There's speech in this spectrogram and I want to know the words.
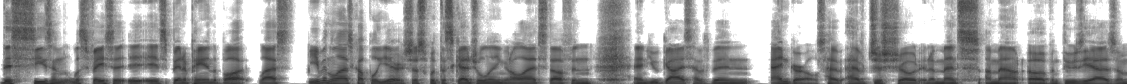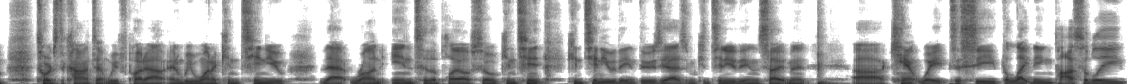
This season, let's face it, it has been a pain in the butt last, even the last couple of years, just with the scheduling and all that stuff. And, and you guys have been and girls have, have just showed an immense amount of enthusiasm towards the content we've put out and we want to continue that run into the playoffs so continue continue the enthusiasm continue the incitement uh, can't wait to see the lightning possibly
